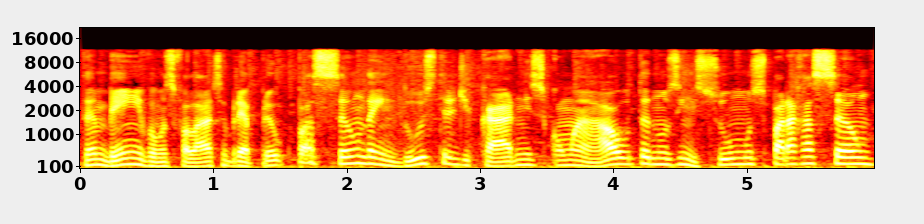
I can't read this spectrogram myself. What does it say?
Também vamos falar sobre a preocupação da indústria de carnes com a alta nos insumos para a ração.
